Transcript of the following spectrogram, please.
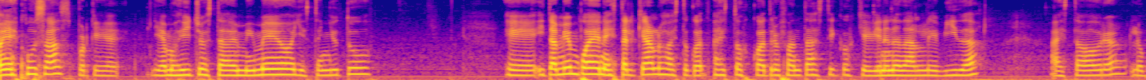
hay excusas porque ya hemos dicho está en Vimeo y está en YouTube. Eh, y también pueden stalkearlos a, estos cuatro fantásticos que vienen a darle vida a esta obra. Lo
